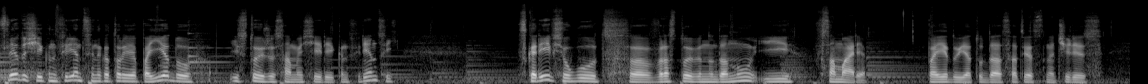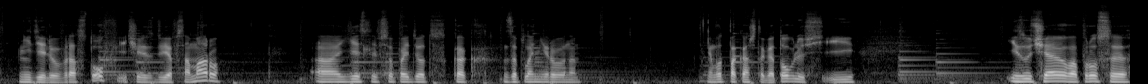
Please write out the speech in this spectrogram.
Следующие конференции, на которые я поеду, из той же самой серии конференций, скорее всего, будут э, в Ростове-на-Дону и в Самаре. Поеду я туда, соответственно, через неделю в Ростов и через две в Самару, а, если все пойдет как запланировано. Вот пока что готовлюсь и изучаю вопросы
